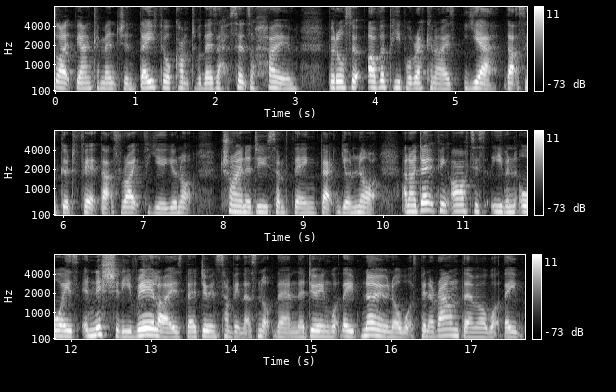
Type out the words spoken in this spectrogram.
like Bianca mentioned, they feel comfortable. There's a sense of home, but also other people recognize, yeah, that's a good fit. That's right for you. You're not trying to do something that you're not. And I don't think artists even always initially realize they're doing something that's not them. They're doing what they've known or what's been around them or what they,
